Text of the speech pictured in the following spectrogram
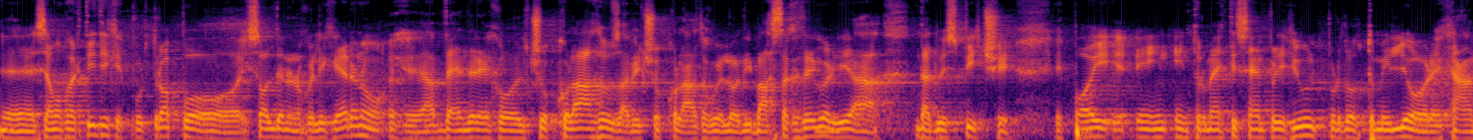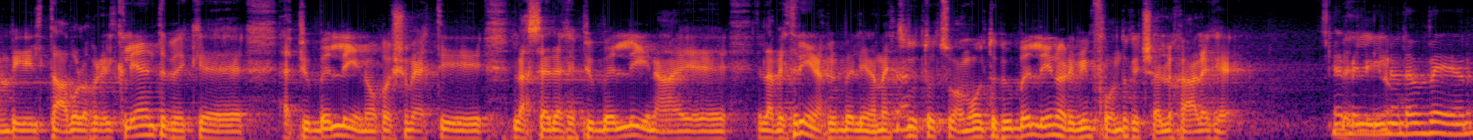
Eh, siamo partiti che purtroppo i soldi erano quelli che erano, eh, a vendere col cioccolato, usavi il cioccolato, quello di bassa categoria, da due spicci. E poi eh, in- intrometti sempre di più il prodotto migliore, cambi il tavolo per il cliente perché è più bellino, poi ci metti la sedia che è più bellina e la vetrina più bellina, metti tutto insomma molto più bellino e arrivi in fondo che c'è il locale che Che è bellino davvero.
